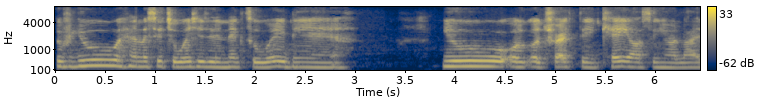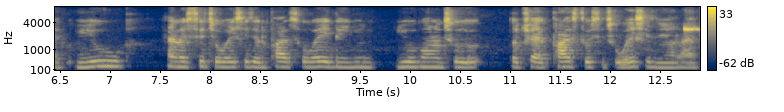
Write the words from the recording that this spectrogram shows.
if you handle situations in a negative way, then you are attracting chaos in your life. You handle situations in a positive way, then you you're going to attract positive situations in your life.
